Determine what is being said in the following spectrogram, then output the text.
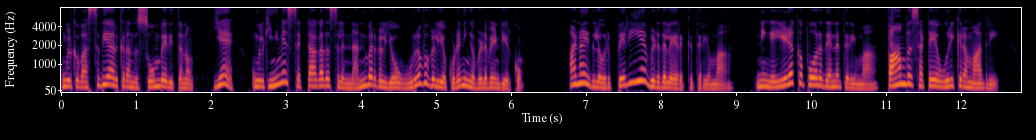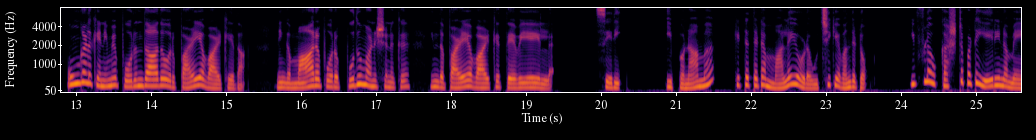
உங்களுக்கு வசதியா இருக்கிற அந்த சோம்பேறித்தனம் ஏன்? உங்களுக்கு இனிமே செட் ஆகாத சில நண்பர்களையோ உறவுகளையோ கூட நீங்க விட வேண்டியிருக்கும். ஆனா இதுல ஒரு பெரிய விடுதலை இருக்கு தெரியுமா? நீங்க இழக்க போறது என்ன தெரியுமா? பாம்பு சட்டைய உரிக்கிற மாதிரி. உங்களுக்கு இனிமே பொருந்தாத ஒரு பழைய வாழ்க்கை தான். நீங்க மாற போற புது மனுஷனுக்கு இந்த பழைய வாழ்க்கை தேவையே இல்ல. சரி இப்போ நாம கிட்டத்தட்ட மலையோட உச்சிக்கு வந்துட்டோம். இவ்ளோ கஷ்டப்பட்டு ஏறினமே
